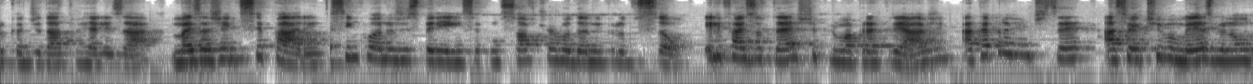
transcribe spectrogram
o candidato realizar, mas a gente separa em cinco anos de experiência com software rodando em produção. Ele faz o teste para uma pré-triagem, até para a gente ser assertivo mesmo, não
